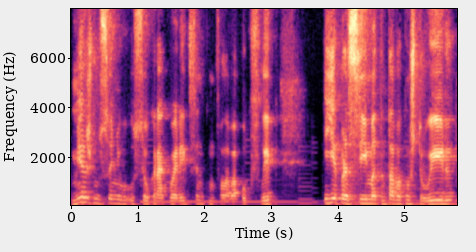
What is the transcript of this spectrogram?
mesmo sem o, seu craque Eriksen, como falava há pouco Felipe, ia para cima, tentava construir,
